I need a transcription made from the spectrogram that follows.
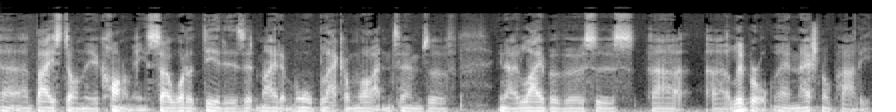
uh, based on the economy. So what it did is it made it more black and white in terms of, you know, Labor versus uh, uh, Liberal and National Party.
